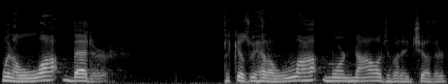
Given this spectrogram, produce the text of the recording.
went a lot better because we had a lot more knowledge about each other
